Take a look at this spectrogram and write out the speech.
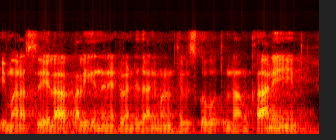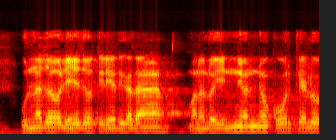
ఈ మనస్సు ఎలా కలిగింది అనేటువంటి దాన్ని మనం తెలుసుకోబోతున్నాం. కానీ ఉన్నదో లేదో తెలియదు కదా. మనలో ఎన్నెన్నో కోరికలు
